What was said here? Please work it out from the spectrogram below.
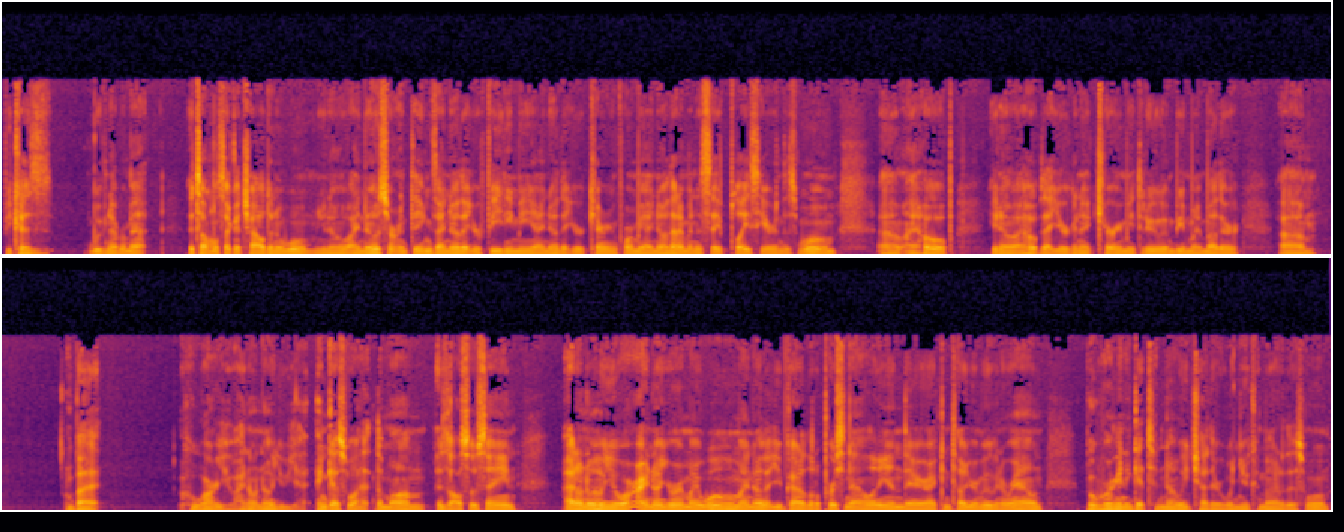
because we've never met. It's almost like a child in a womb. You know, I know certain things. I know that you're feeding me. I know that you're caring for me. I know that I'm in a safe place here in this womb. Um, I hope you know, I hope that you're going to carry me through and be my mother. Um, but who are you? I don't know you yet. And guess what? The mom is also saying, I don't know who you are. I know you're in my womb. I know that you've got a little personality in there. I can tell you're moving around, but we're going to get to know each other when you come out of this womb.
